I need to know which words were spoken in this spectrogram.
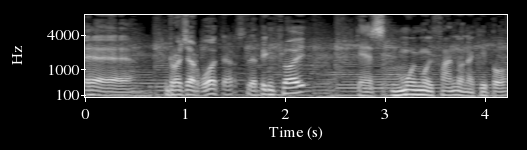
Eh, Roger Waters de Pink Floyd, que es muy, muy fan de un equipo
